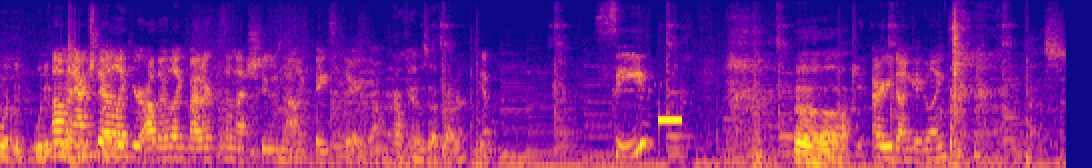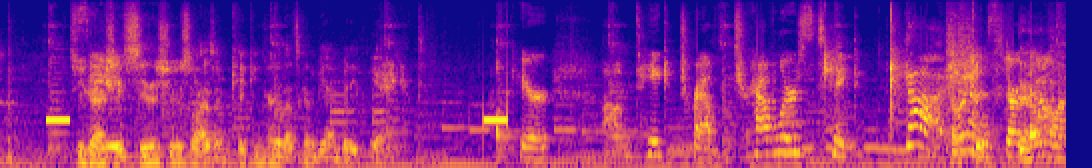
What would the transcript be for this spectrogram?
What did, what did, Um, actually, I like your other leg better because then that shoe's not like face. There you go. Okay, is that better? Yep. See? Oh, Are you done giggling? yes. So you can actually see the shoe. So as I'm kicking her, that's gonna be on video. Yeah. Care. Um, take travel. Travelers take. Gosh. We're gonna start that one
